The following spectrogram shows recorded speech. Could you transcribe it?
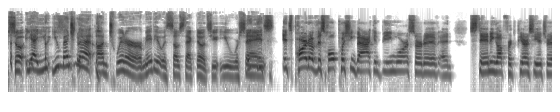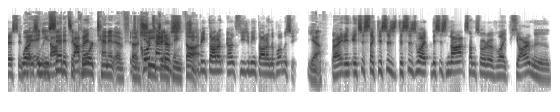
so yeah, you you mentioned that on Twitter, or maybe it was Substack Notes. You you were saying it's it's part of this whole pushing back and being more assertive and standing up for PRC interests. And well, and you not, said it's a core tenet of, it's of Xi Jinping of thought. Xi Jinping thought on uh, Xi Jinping thought on diplomacy. Yeah, right. It, it's just like this is this is what this is not some sort of like PR move.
